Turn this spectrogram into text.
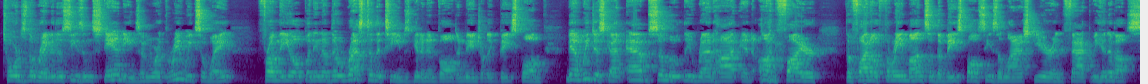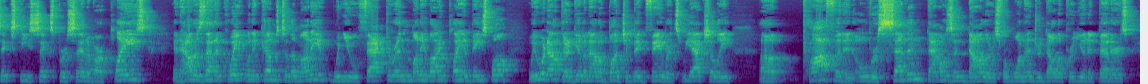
towards the regular season standings. And we're three weeks away from the opening of the rest of the teams getting involved in Major League Baseball. Man, we just got absolutely red hot and on fire the final three months of the baseball season last year. In fact, we hit about 66% of our plays. And how does that equate when it comes to the money? When you factor in money line play in baseball, we went out there giving out a bunch of big favorites. We actually uh, profited over $7,000 for $100 per unit bettors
